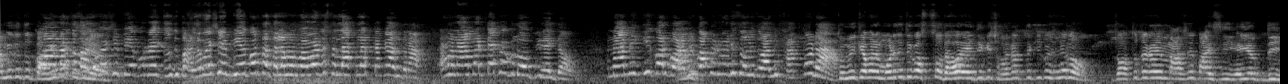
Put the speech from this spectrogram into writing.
আমি কিন্তু ভাঙে আমার তো পড়তেছি না। ভালোবাসে বিয়ে করে যদি ভালোবাসে বিয়ে করতে তাহলে আমার বাবার কাছে লাখ লাখ টাকা আনতো না। এখন আমার টাকাগুলো ফিরাই দাও। না আমি কি করব? আমি বাপের বাড়ি চলে যাব আমি থাকব না। তুমি কি আমার মরে যেতে কষ্ট দেখো এদিকে সরকার থেকে কি করছে জানো? যত টাকা আমি মাসে পাইছি এই অবধি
